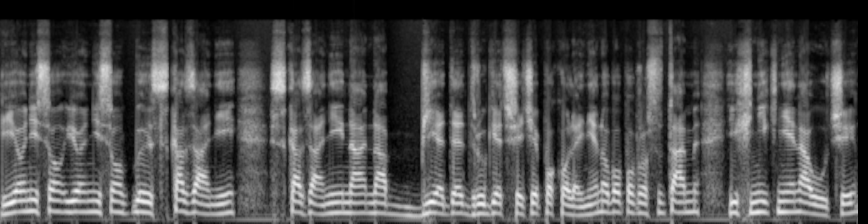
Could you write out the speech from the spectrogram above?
i oni są, i oni są y, skazani, skazani na, na biedę drugie, trzecie pokolenie, no bo po prostu tam ich nikt nie nauczy.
